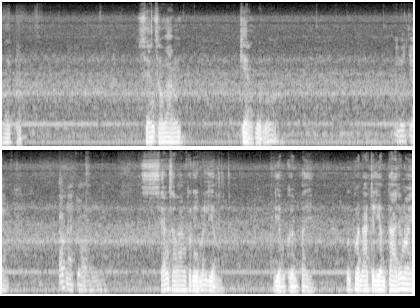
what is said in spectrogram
ไว้ปรับแสงสว่าง แก่งปวดว่าอันนี้แจ้งครับหน้าจอแสงสว่างตัวนี้มันเหลี่ยม เหลี่ยมเกินไป เพื่อนๆอาจจะเหลี่ยมตาจังหน่อย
